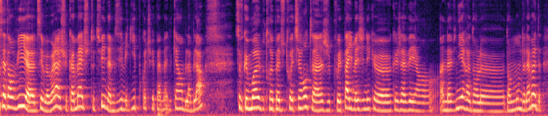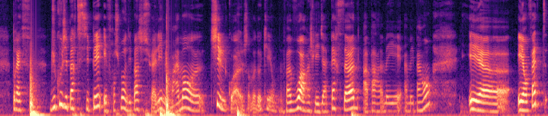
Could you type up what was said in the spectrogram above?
cette envie, euh, tu sais, bah voilà, je suis comme elle, je suis toute fine. Elle me disait, mais Guy, pourquoi tu fais pas mannequin, blabla. Sauf que moi, je me trouvais pas du tout attirante. hein. Je pouvais pas imaginer que, que j'avais un, un avenir dans le, dans le monde de la mode. Bref, Du coup, j'ai participé et franchement, au départ, j'y suis allée, mais vraiment euh, chill, quoi. Je suis en mode, ok, on va voir. Je l'ai dit à personne, à part à mes, parents. Et, euh, et en fait,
